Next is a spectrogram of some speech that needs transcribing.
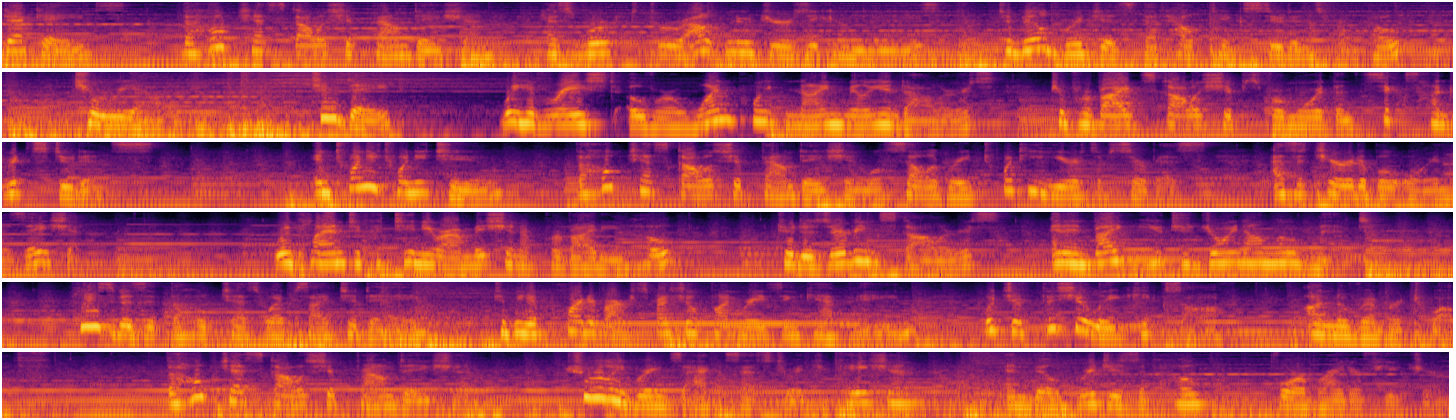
decades, the Hope Chest Scholarship Foundation has worked throughout New Jersey communities to build bridges that help take students from hope to reality. To date, we have raised over $1.9 million to provide scholarships for more than 600 students. In 2022, the Hope Chest Scholarship Foundation will celebrate 20 years of service as a charitable organization. We plan to continue our mission of providing hope to deserving scholars and invite you to join our movement. Please visit the Hope Chest website today to be a part of our special fundraising campaign, which officially kicks off on November 12th. The Hope Chest Scholarship Foundation truly brings access to education and build bridges of hope for a brighter future.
